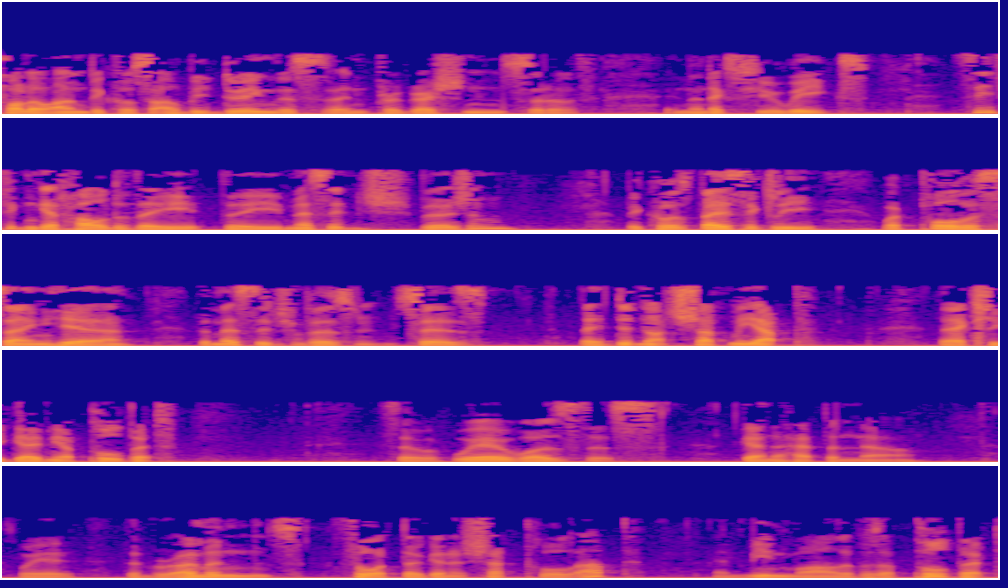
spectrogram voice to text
follow on, because I'll be doing this in progression sort of in the next few weeks, see if you can get hold of the, the message version, because basically what Paul is saying here, the message version says, they did not shut me up. They actually gave me a pulpit. So where was this going to happen now? Where the Romans thought they were going to shut Paul up, and meanwhile it was a pulpit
